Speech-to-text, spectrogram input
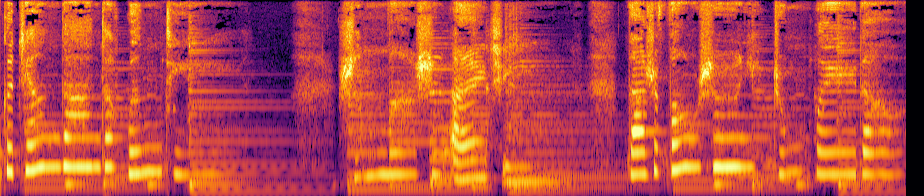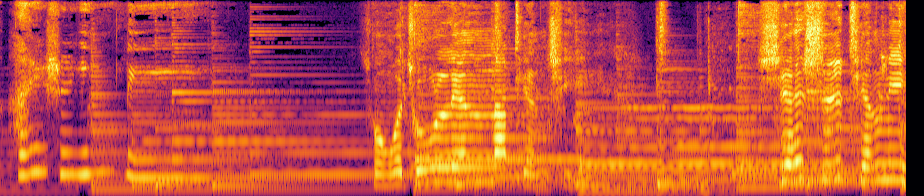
个简单的问题：什么是爱情？它是否是一种味道，还是引力？从我初恋那天起，先是甜蜜，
